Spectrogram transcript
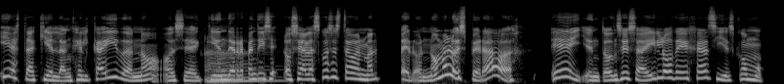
y hasta aquí el ángel caído, ¿no? O sea, quien de repente dice, ah. o sea, las cosas estaban mal, pero no me lo esperaba. Ey, entonces ahí lo dejas y es como,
